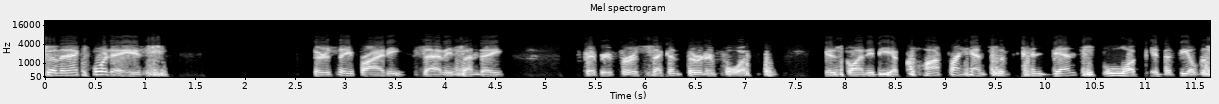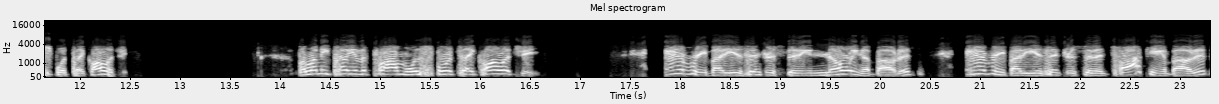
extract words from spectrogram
So the next four days, Thursday, Friday, Saturday, Sunday, February 1st, 2nd, 3rd, and 4th, is going to be a comprehensive, condensed look at the field of sports psychology. But let me tell you the problem with sports psychology. Everybody is interested in knowing about it. Everybody is interested in talking about it.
